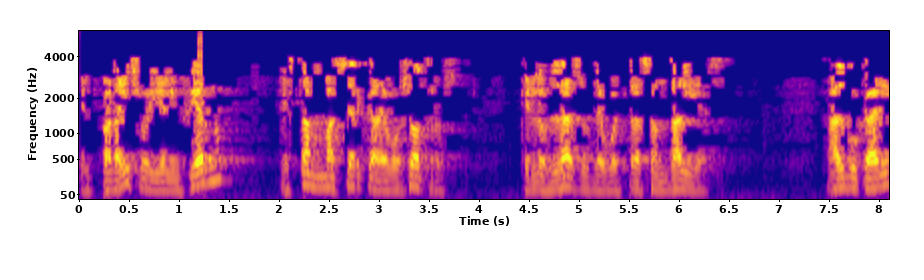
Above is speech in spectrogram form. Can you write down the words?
el paraíso y el infierno están más cerca de vosotros que los lazos de vuestras sandalias. Al-Bukhari,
